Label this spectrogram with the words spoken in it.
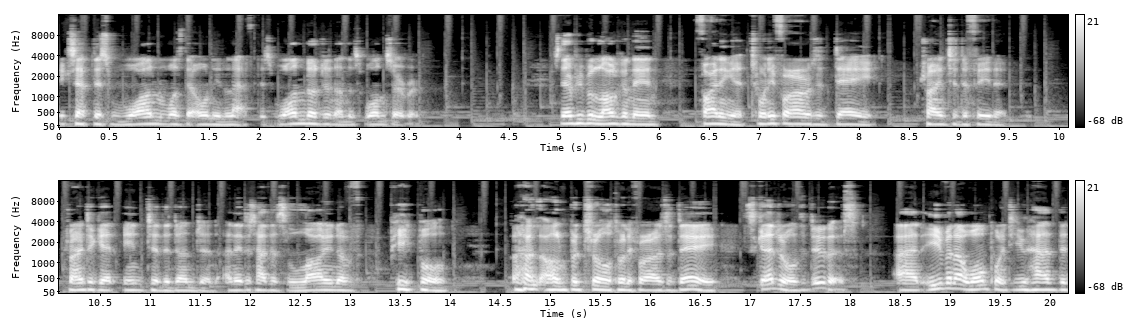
except this one was the only left. This one dungeon on this one server. So there are people logging in, fighting it 24 hours a day, trying to defeat it, trying to get into the dungeon, and they just had this line of people on, on patrol 24 hours a day scheduled to do this. And even at one point, you had the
